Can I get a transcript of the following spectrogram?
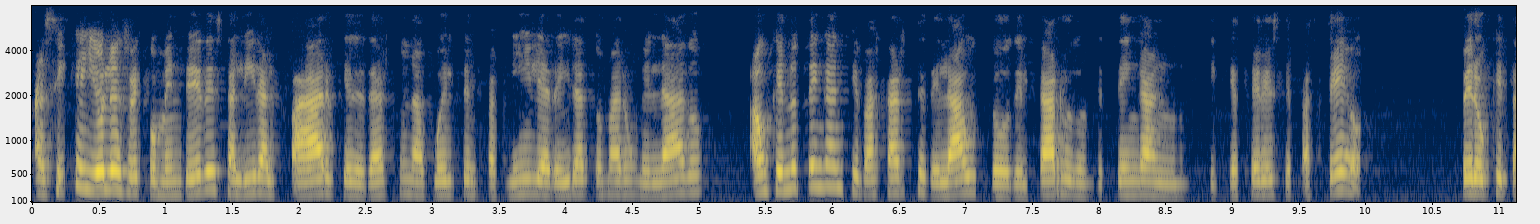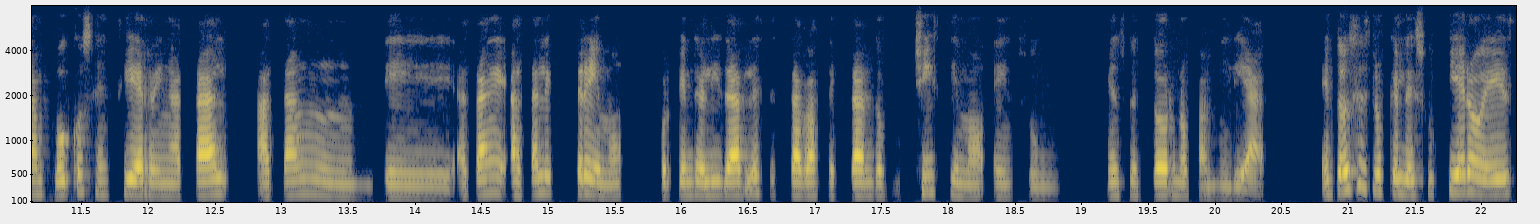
Así que yo les recomendé de salir al parque, de darse una vuelta en familia, de ir a tomar un helado, aunque no tengan que bajarse del auto o del carro donde tengan que hacer ese paseo, pero que tampoco se encierren a tal, a tan, eh, a tan, a tal extremo, porque en realidad les estaba afectando muchísimo en su, en su entorno familiar. Entonces, lo que les sugiero es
